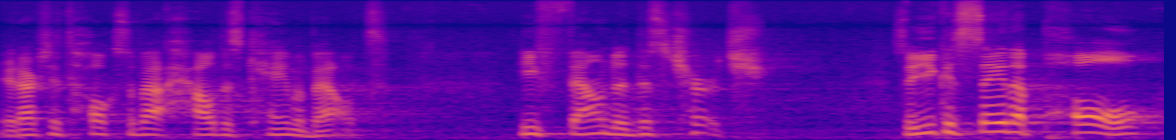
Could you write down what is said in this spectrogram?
It actually talks about how this came about. He founded this church. So you could say that Paul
